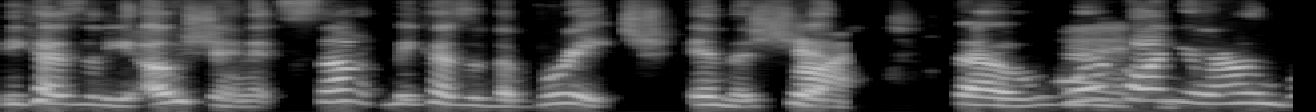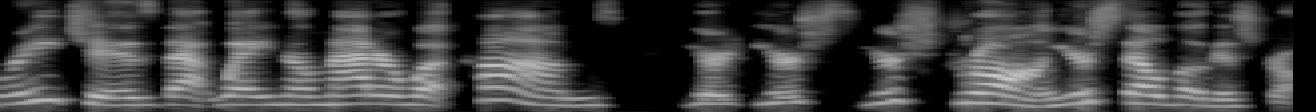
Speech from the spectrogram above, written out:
because of the ocean. It's sunk because of the breach in the ship. Right. So work right. on your own breaches. That way, no matter what comes, you're you're you're strong. Your sailboat is strong.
